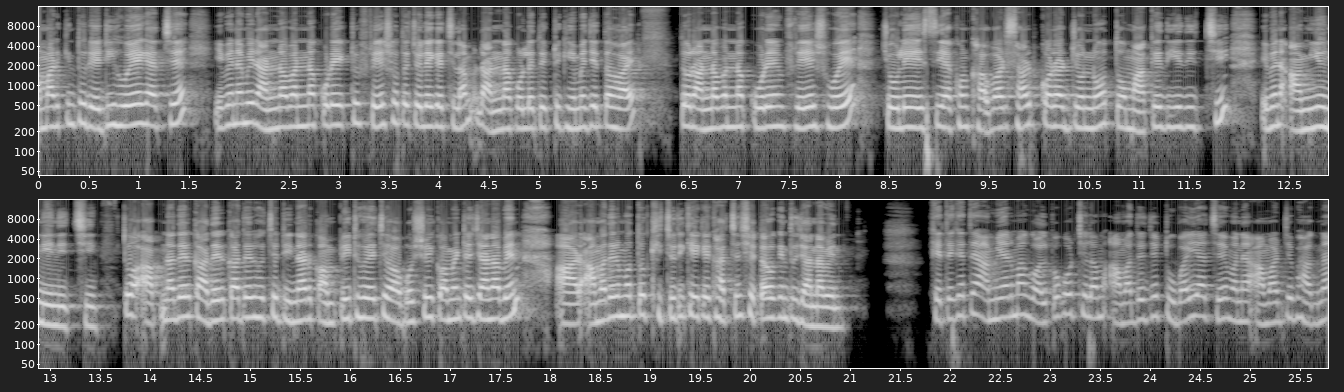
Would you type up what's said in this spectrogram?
আমার কিন্তু রেডি হয়ে গেছে। ইভেন আমি রান্না বান্না করে একটু ফ্রেশ হতে চলে গেছিলাম। রান্না করলে তো একটু ঘেমে যেতে হয়। তো রান্নাবান্না করে ফ্রেশ হয়ে চলে এসে এখন খাবার সার্ভ করার জন্য। তো মাকে দিয়ে দিচ্ছি ইভেন আমিও নিয়ে নিচ্ছি। তো আপনাদের কাদের কাদের হচ্ছে ডিনার কমপ্লিট হয়েছে অবশ্যই কমেন্টে জানাবেন। আর আমাদের মতো খিচুড়ি কে কে খাচ্ছেন সেটাও কিন্তু জানাবেন। খেতে খেতে আমি আর মা গল্প করছিলাম। আমাদের যে টুবাই আছে মানে আমার যে ভাগনা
